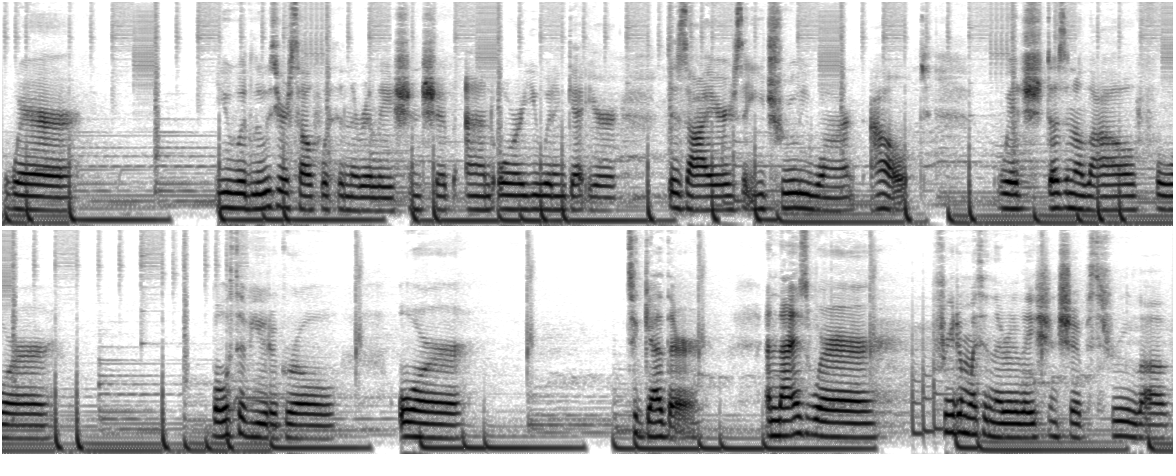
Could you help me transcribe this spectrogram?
where you would lose yourself within the relationship and or you wouldn't get your desires that you truly want out which doesn't allow for both of you to grow or together. And that is where freedom within the relationship through love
